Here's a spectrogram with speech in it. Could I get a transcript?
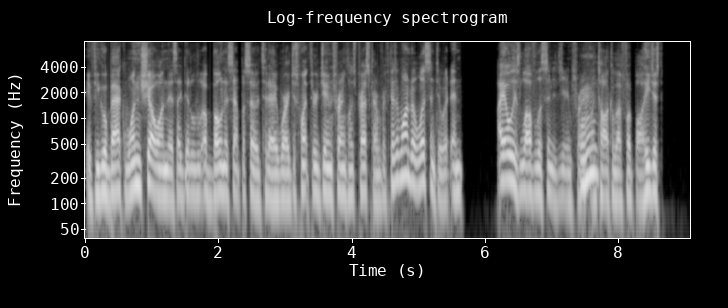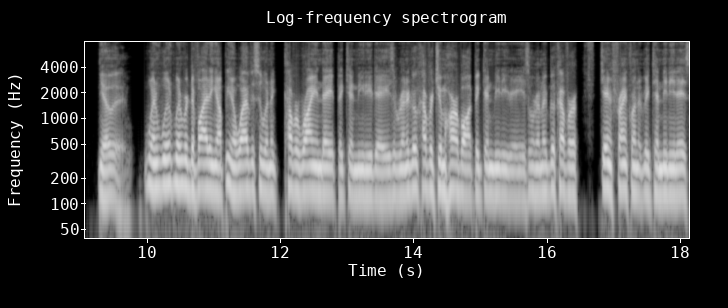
if you go back one show on this, I did a, bonus episode today where I just went through James Franklin's press conference because I wanted to listen to it. And I always love listening to James Franklin mm-hmm. talk about football. He just, you know, when, when when we're dividing up, you know, we're obviously going to cover Ryan Day at Big Ten Media Days, we're going to go cover Jim Harbaugh at Big Ten Media Days, and we're going to go cover James Franklin at Big Ten Media Days.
